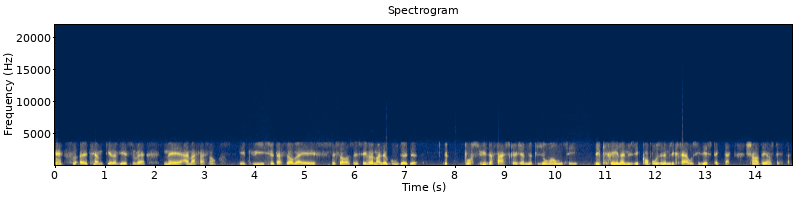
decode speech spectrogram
Un thème qui revient souvent, mais à ma façon. Et puis, suite à ça, ben, c'est ça. C'est vraiment le goût de, de, de poursuivre, de faire ce que j'aime le plus au monde. C'est d'écrire la musique, composer la musique, faire aussi des spectacles, chanter en spectacle.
